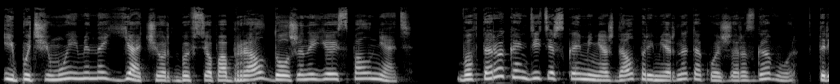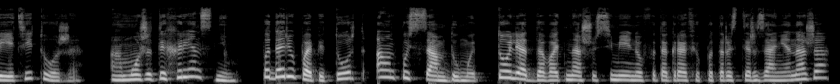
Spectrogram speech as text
И почему именно я, черт бы все побрал, должен ее исполнять? Во второй кондитерской меня ждал примерно такой же разговор. В третьей тоже. А может и хрен с ним? Подарю папе торт, а он пусть сам думает, то ли отдавать нашу семейную фотографию под растерзание ножа,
